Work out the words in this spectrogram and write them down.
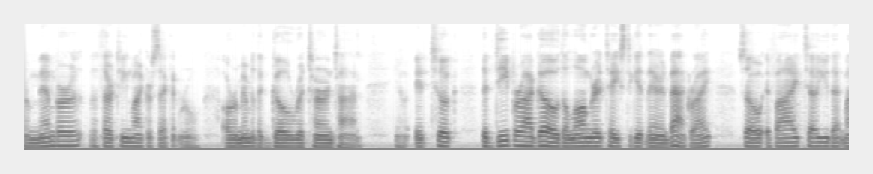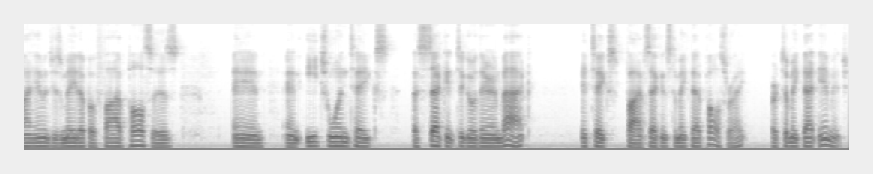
remember the 13 microsecond rule or remember the go return time. You know, it took the deeper I go, the longer it takes to get there and back, right? So if I tell you that my image is made up of five pulses and and each one takes a second to go there and back, it takes five seconds to make that pulse, right? Or to make that image.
